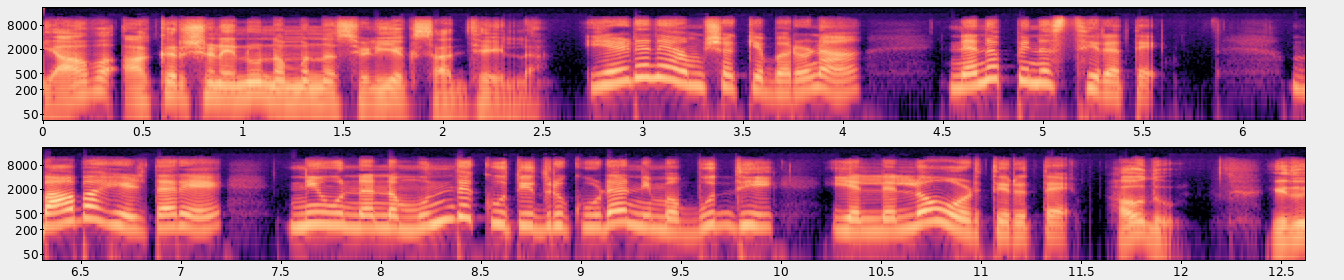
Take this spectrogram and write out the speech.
ಯಾವ ಆಕರ್ಷಣೆನೂ ನಮ್ಮನ್ನ ಸೆಳೆಯಕ್ ಸಾಧ್ಯ ಇಲ್ಲ. ಎರಡನೇ ಅಂಶಕ್ಕೆ ಬರೋಣ ನೆನಪಿನ ಸ್ಥಿರತೆ. ಬಾಬಾ ಹೇಳ್ತಾರೆ ನೀವು ನನ್ನ ಮುಂದೆ ಕೂತಿದ್ರೂ ಕೂಡ ನಿಮ್ಮ ಬುದ್ಧಿ ಎಲ್ಲೆಲ್ಲೋ ಓಡ್ತಿರುತ್ತೆ. ಹೌದು ಇದು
